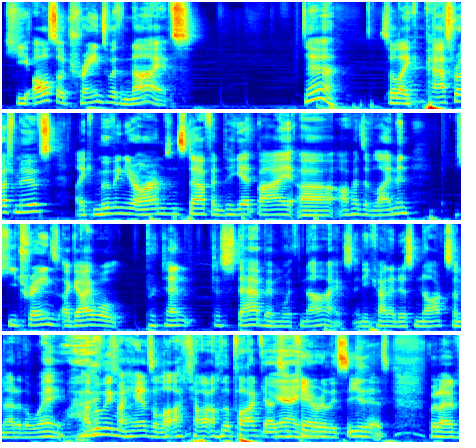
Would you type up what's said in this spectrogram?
he also trains with knives. Yeah. So like pass rush moves, like moving your arms and stuff, and to get by uh, offensive linemen, he trains. A guy will pretend to stab him with knives, and he kind of just knocks him out of the way. What? I'm moving my hands a lot on the podcast. Yeah, you can't really see this, but I'm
